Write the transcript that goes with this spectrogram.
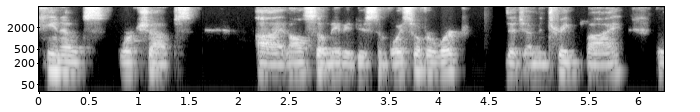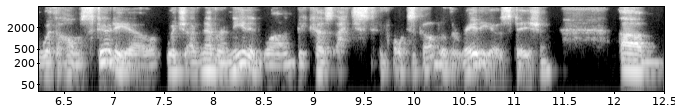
keynotes, workshops, uh, and also maybe do some voiceover work that I'm intrigued by. But with a home studio, which I've never needed one because I just have always gone to the radio station. Um,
